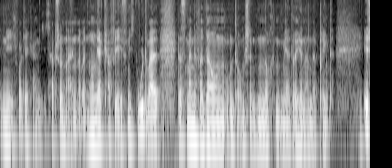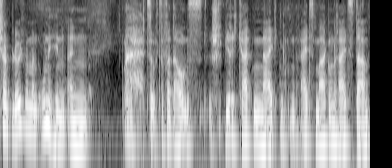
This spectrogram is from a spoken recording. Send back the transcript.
nee, ich wollte ja gar nicht. Ich habe schon einen, aber nur mehr Kaffee ist nicht gut, weil das meine Verdauung unter Umständen noch mehr durcheinander bringt. Ist schon blöd, wenn man ohnehin einen zu, zu Verdauungsschwierigkeiten neigt, mit Reizmagen und Reizdarm.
